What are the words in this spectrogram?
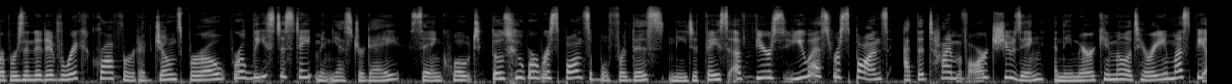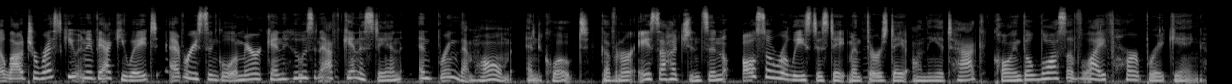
Representative Rick Crawford of Jonesboro released a statement yesterday saying, quote, "Those who were responsible for this need to face a fierce US response at the time of our choosing, and the American military must be allowed to rescue and evacuate every single American who is in Afghanistan and bring them home." End quote. Governor Asa Hutchinson also released a statement Thursday on the attack, calling the loss of life heartbreaking.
